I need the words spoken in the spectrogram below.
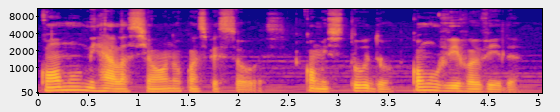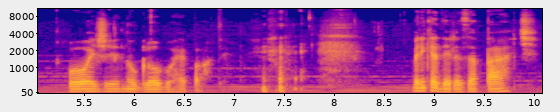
Como me relaciono com as pessoas? Como estudo? Como vivo a vida? Hoje no Globo Repórter. Brincadeiras à parte,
